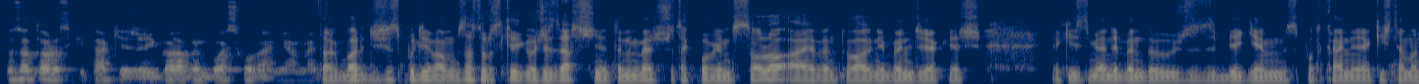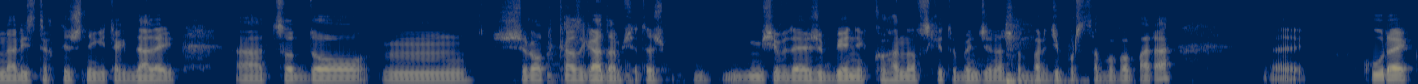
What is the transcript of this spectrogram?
to Zatorski, tak? Jeżeli golowym była Słowenia. Mecz. Tak, bardziej się spodziewam Zatorskiego, że zacznie ten mecz, że tak powiem, solo, a ewentualnie będzie jakieś, jakieś zmiany, będą już z biegiem spotkania, jakichś tam analiz taktycznych i tak dalej. A co do mm, środka, zgadzam się też. Mi się wydaje, że Bieniek Kochanowski to będzie nasza bardziej podstawowa para. E, Kurek,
